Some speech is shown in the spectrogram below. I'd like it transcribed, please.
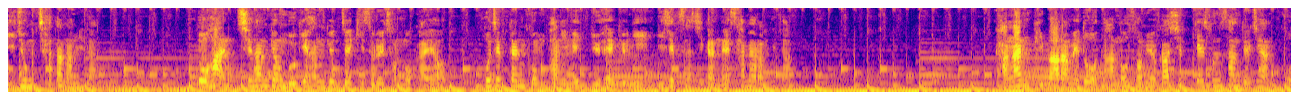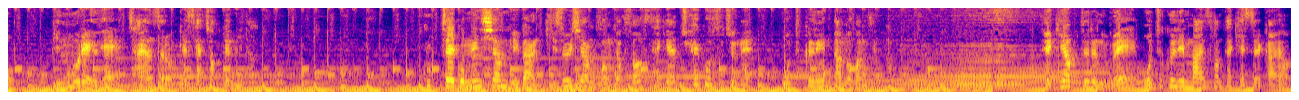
이중 차단합니다. 또한 친환경 무기 항균제 기술을 접목하여 포집된 곰팡이 및 유해균이 24시간 내 사멸합니다. 강한 비바람에도 나노 섬유가 쉽게 손상되지 않고 빗물에 의해 자연스럽게 세척됩니다. 국제공인 시험기관 기술시험 성적서 세계 최고 수준의 오트클린 나노 방진망. 대기업들은 왜 오트클린만 선택했을까요?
